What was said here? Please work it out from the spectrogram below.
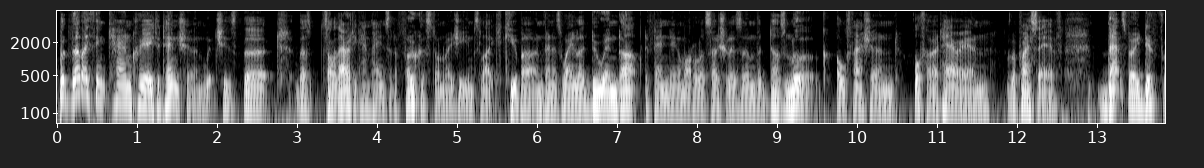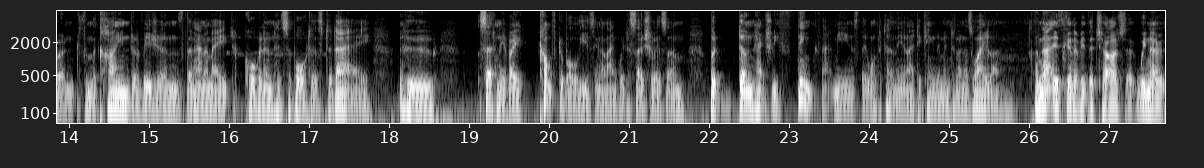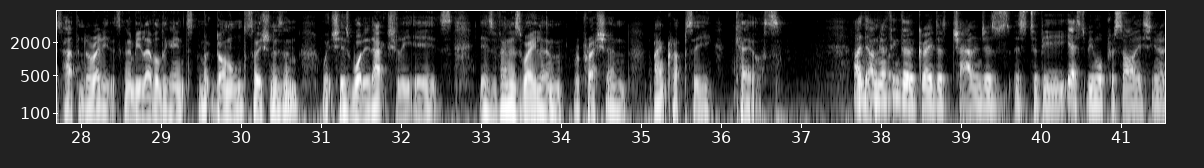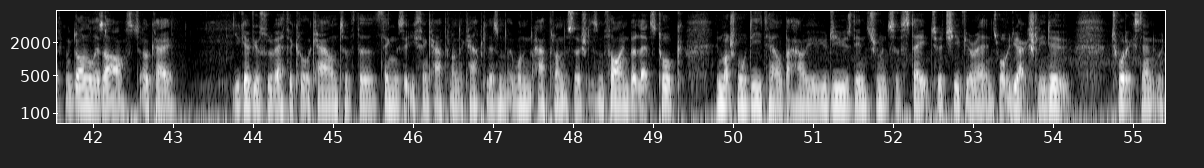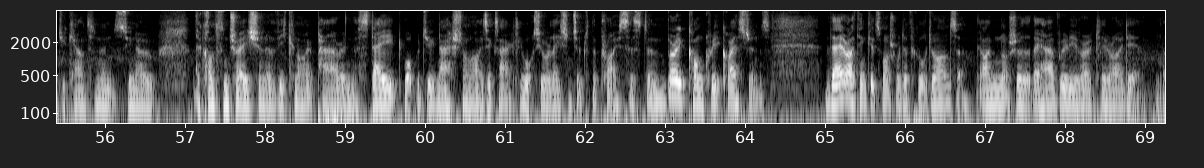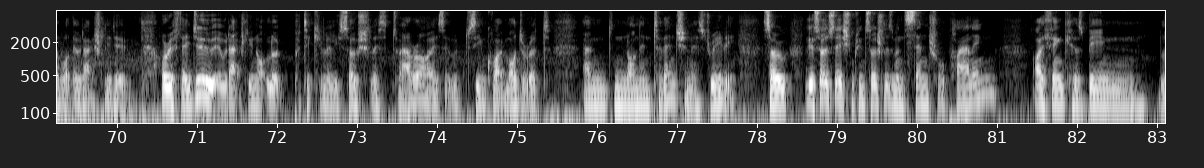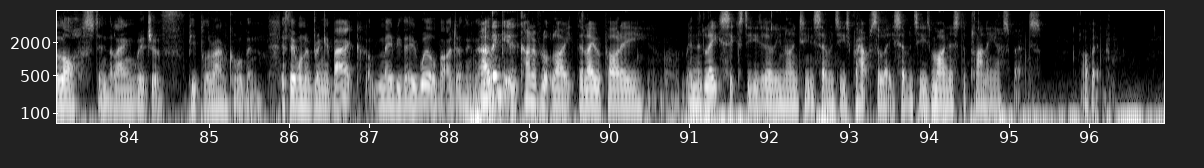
But that I think can create a tension, which is that the solidarity campaigns that are focused on regimes like Cuba and Venezuela do end up defending a model of socialism that does look old fashioned, authoritarian, repressive. That's very different from the kind of visions that animate Corbyn and his supporters today, who certainly are very comfortable using a language of socialism, but don't actually think that means they want to turn the United Kingdom into Venezuela. And that is going to be the charge that we know it's happened already that's going to be leveled against McDonnell socialism, which is what it actually is, is Venezuelan repression, bankruptcy, chaos. I, I mean, I think the greater challenge is, is to be, yes, to be more precise. You know, if McDonnell is asked, okay, you gave your sort of ethical account of the things that you think happen under capitalism that wouldn't happen under socialism, fine, but let's talk in much more detail about how you'd use the instruments of state to achieve your ends. What would you actually do? To what extent would you countenance, you know, the concentration of economic power in the state? What would you nationalise exactly? What's your relationship to the price system? Very concrete questions. There, I think it's much more difficult to answer. I'm not sure that they have really a very clear idea of what they would actually do. Or if they do, it would actually not look particularly socialist to our eyes. It would seem quite moderate and non interventionist, really. So the association between socialism and central planning. I think has been lost in the language of people around Corbyn. If they want to bring it back, maybe they will, but I don't think they I will. think it kind of looked like the Labour Party in the late 60s, early 1970s, perhaps the late 70s, minus the planning aspects of it.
